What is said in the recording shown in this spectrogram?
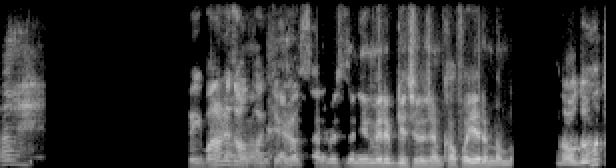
Ay, Peki bana ne zaman tank geliyor? Serbest deneyim verip geçireceğim. Kafayı yerim ben bunu. Ne oldu Umut?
